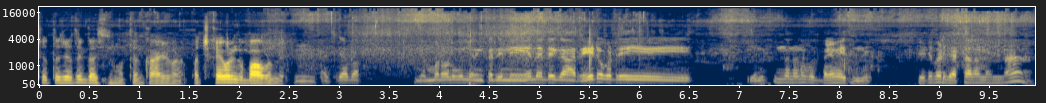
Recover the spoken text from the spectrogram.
చెత్త చెత్త కాసింది మొత్తం కాయ కూడా. పచ్చికాయ కూడా ఇంకా బాగుంది. నెంబర్ వన్ ఉంది ఇంకా దీన్ని ఏంటంటే ఇక రేట్ ఒకటి ఎంతుందని ఒక భయం అవుతుంది పెట్టుబడి పెట్టాలన్నా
